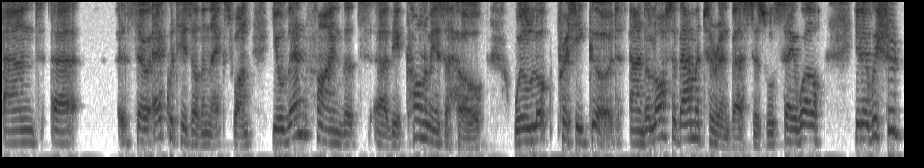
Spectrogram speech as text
and uh, so equities are the next one. You'll then find that uh, the economy as a whole will look pretty good. And a lot of amateur investors will say, well, you know, we should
